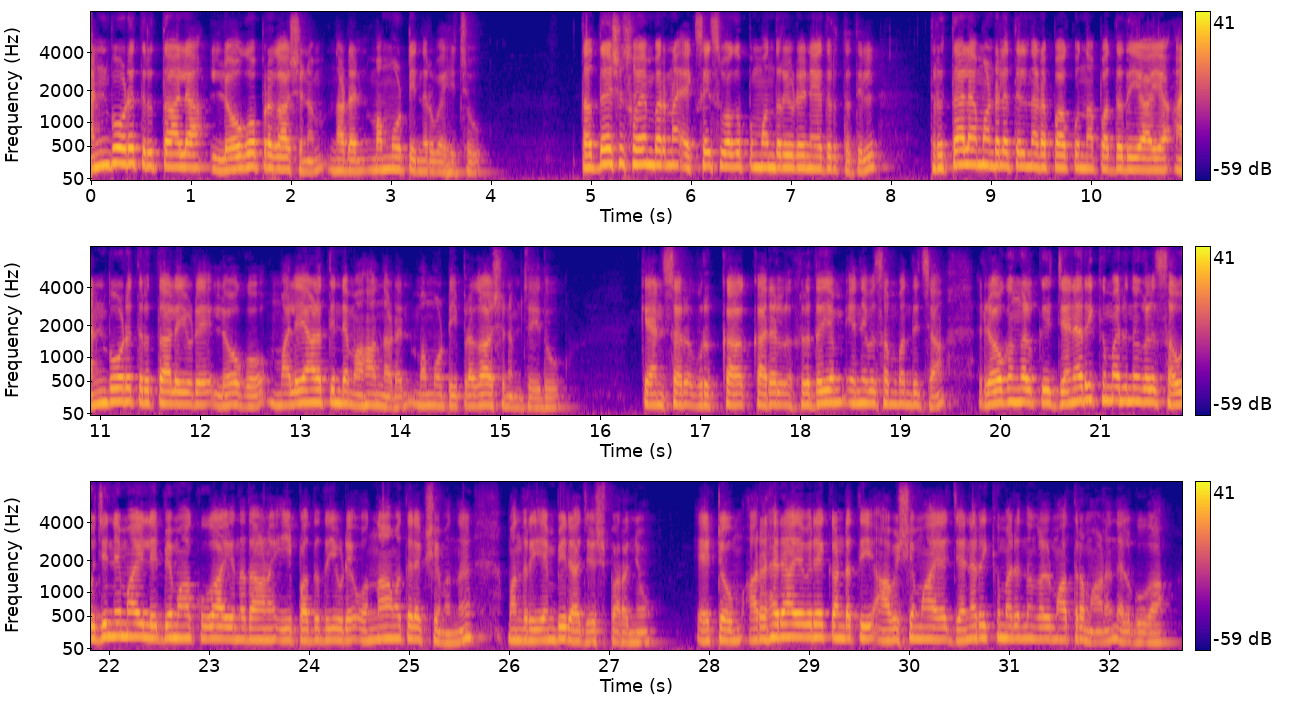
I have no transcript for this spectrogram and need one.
അൻപോട് Thrithala logo പ്രകാശനം നടൻ മമ്മൂട്ടി നിർവഹിച്ചു. തദ്ദേശ സ്വയംഭരണ എക്സൈസ് വകുപ്പ് മന്ത്രിയുടെ നേതൃത്വത്തിൽ തൃത്താല മണ്ഡലത്തിൽ നടപ്പാക്കുന്ന പദ്ധതിയായ അൻപോട് തൃത്താലയുടെ ലോഗോ മലയാളത്തിന്റെ മഹാനടൻ മമ്മൂട്ടി പ്രകാശനം ചെയ്തു. ക്യാൻസർ വൃക്ക കരൾ ഹൃദയം എന്നിവ സംബന്ധിച്ച രോഗങ്ങൾക്ക് ജനറിക് മരുന്നുകൾ സൗജന്യമായി ലഭ്യമാക്കുക എന്നതാണ് ഈ പദ്ധതിയുടെ ഒന്നാമത്തെ ലക്ഷ്യമെന്ന് മന്ത്രി എം രാജേഷ് പറഞ്ഞു. ഏറ്റവും അർഹരായവരെ കണ്ടെത്തി ആവശ്യമായ ജനറിക് മരുന്നുകൾ മാത്രമാണ് നൽകുക.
